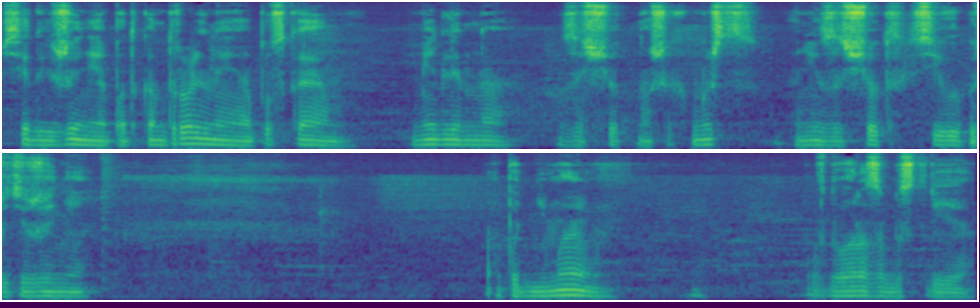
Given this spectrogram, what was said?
Все движения подконтрольные, опускаем медленно за счет наших мышц, а не за счет силы притяжения. А поднимаем в два раза быстрее.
